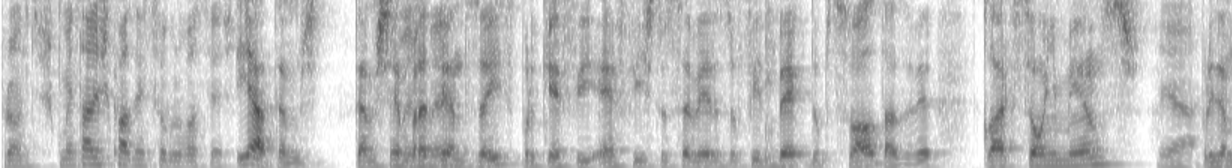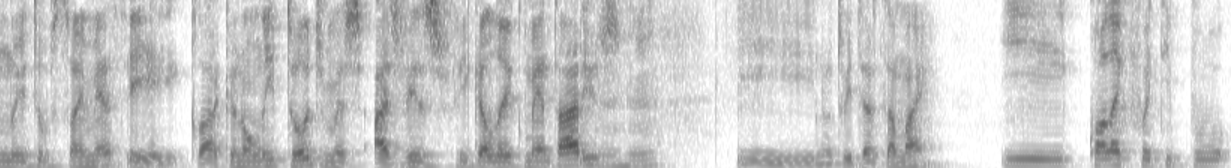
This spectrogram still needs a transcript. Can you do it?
pronto, os comentários que fazem sobre vocês. E ah, estamos, estamos sempre atentos a isso porque é, fi, é fixe tu saberes o feedback do pessoal, estás a ver? Claro que são imensos, Yeah. por exemplo, no YouTube são imensos e, e claro que eu não li todos, mas às vezes fico a ler comentários Uhum. e no Twitter também. E qual é que foi, tipo,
